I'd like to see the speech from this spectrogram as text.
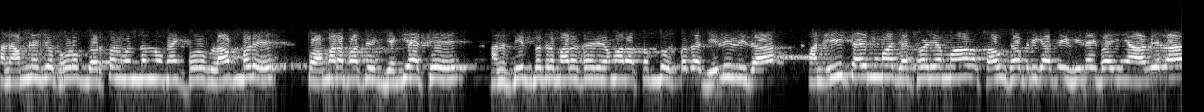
અને અમને જો થોડોક દર્શન વંદનનો કાંઈક થોડોક લાભ મળે, તો અમારા પાસે એક જગ્યા છે અને તીર્થભદ્ર મહારાજ સાહેબે અમારા સંતોષ બધા ઝીલી લીધા અને એ ટાઈમમાં જ અઠવાડિયામાં સાઉથ આફ્રિકાથી વિનયભાઈ અહીંયા આવેલા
